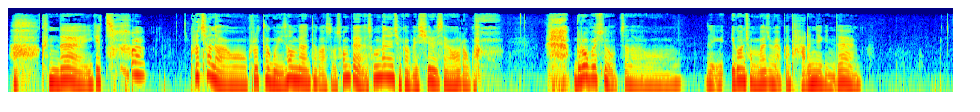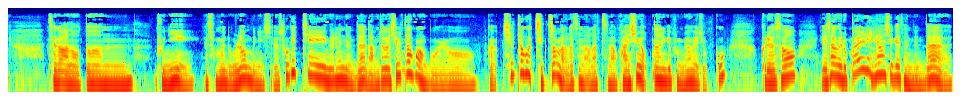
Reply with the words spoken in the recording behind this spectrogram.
아, 근데 이게 참 그렇잖아요. 그렇다고 이 선배한테 가서 선배, 선배는 제가 왜 싫으세요? 라고 물어볼 수는 없잖아요. 근데 이건 정말 좀 약간 다른 얘기인데 제가 아는 어떤 분이 정말 놀라운 분이 있어요. 소개팅을 했는데 남자가 싫다고 한 거예요. 그러니까 싫다고 직접 말하진 않았지만 관심이 없다는 게 분명해졌고 그래서 예상외로 빨리 헤어지게 됐는데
